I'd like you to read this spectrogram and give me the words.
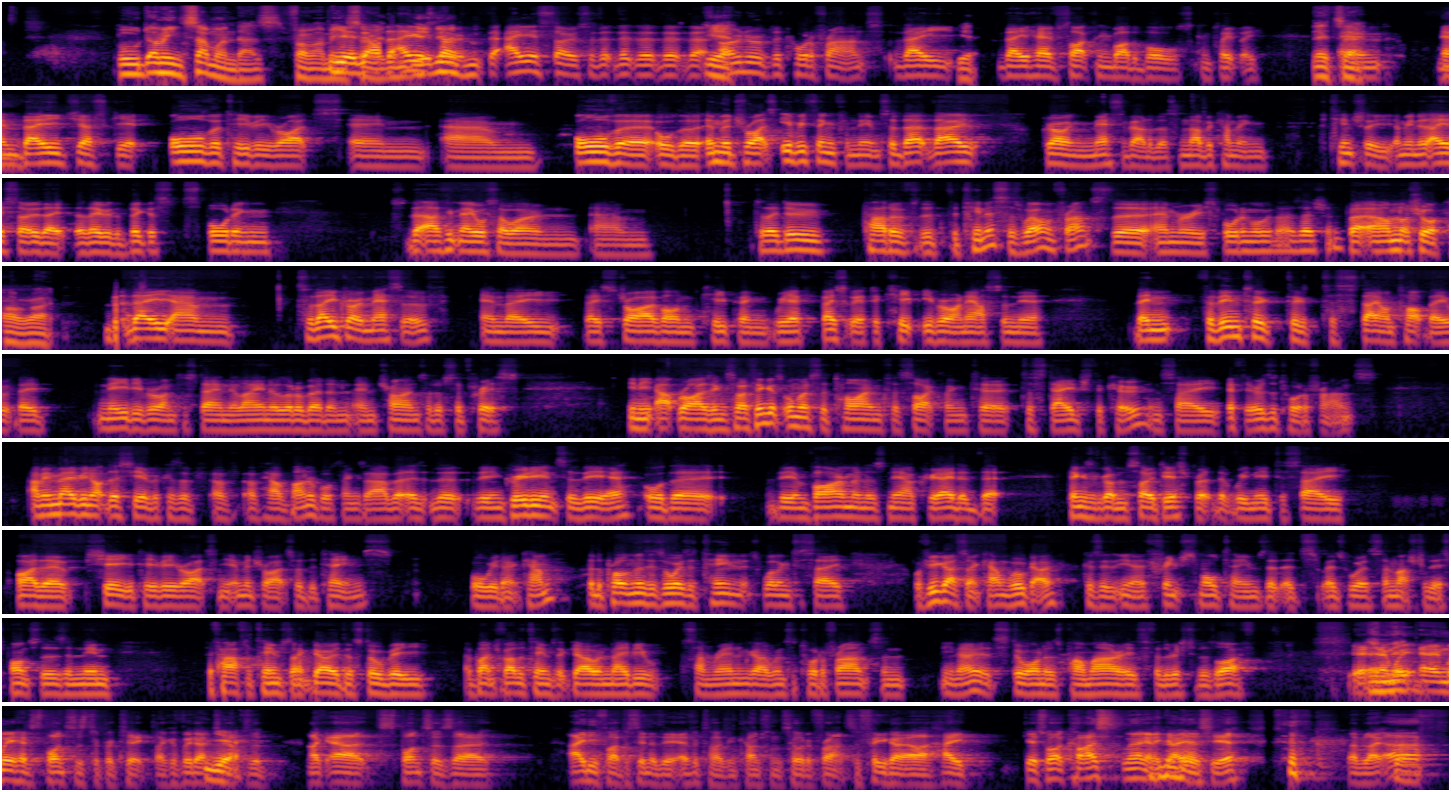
Well, I mean, someone does from. I mean, yeah, sorry, the, ASO, the ASO, so the the, the, the yeah. owner of the Tour de France, they yeah. they have cycling by the balls completely. That's and, it. And they just get all the TV rights and um, all the all the image rights, everything from them. So they they're growing massive out of this, and they're becoming potentially. I mean, at ASO, they they were the biggest sporting. I think they also own. Um, do they do part of the, the tennis as well in France, the Amaury Sporting Organisation? But uh, I'm not sure. Oh right. But they um, so they grow massive, and they they strive on keeping. We have basically have to keep everyone else in there. Then for them to, to to stay on top, they they need everyone to stay in their lane a little bit and, and try and sort of suppress any uprising. So I think it's almost a time for cycling to to stage the coup and say if there is a Tour de France. I mean, maybe not this year because of, of, of how vulnerable things are, but the, the ingredients are there, or the the environment is now created that things have gotten so desperate that we need to say either share your TV rights and your image rights with the teams, or we don't come. But the problem is, there's always a team that's willing to say, "Well, if you guys don't come, we'll go," because you know French small teams that it's, it's worth so much to their sponsors, and then if half the teams don't go, there'll still be a bunch of other teams that go, and maybe some random guy wins the Tour de France, and you know it's still on his palmares for the rest of his life. Yeah, and, and we and we have sponsors to protect. Like if we don't yeah. the like our sponsors are eighty five percent of their advertising comes from Tour de France. If we go, oh hey, guess what, guys, we're not going to go this year. They'll be like, oh.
